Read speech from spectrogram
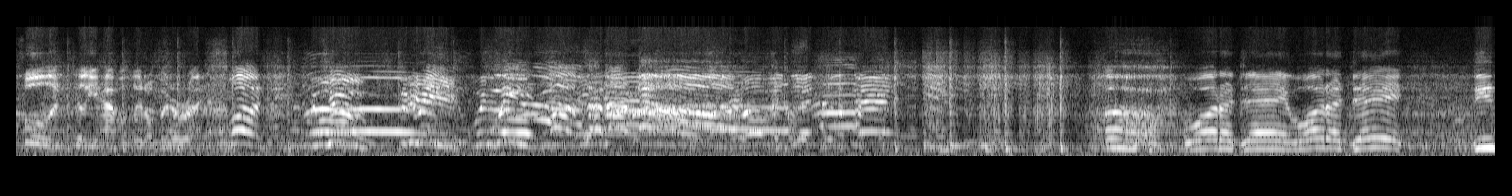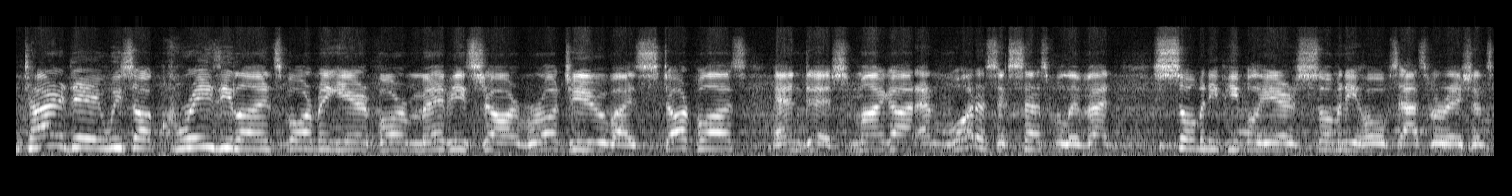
full until you have a little bit of rice. One, two, three. We love Oh, what a day, what a day. The entire day we saw crazy lines forming here for Main Bhi Star, brought to you by Star Plus and Dish. My God, and what a successful event. So many people here, so many hopes, aspirations,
